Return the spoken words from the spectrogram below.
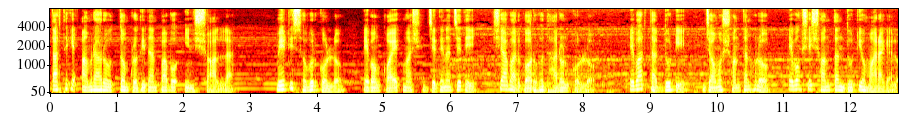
তার থেকে আমরা আরও উত্তম প্রতিদান পাব, ইনশাআল্লাহ। মেয়েটি সবুর করল এবং কয়েক মাস যেতে না যেতেই সে আবার গর্ভ ধারণ করল। এবার তার দুটি যমজ সন্তান হলো এবং সেই সন্তান দুটিও মারা গেল।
